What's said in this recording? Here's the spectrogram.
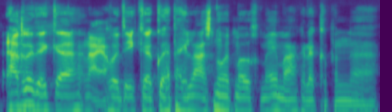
ja, goed. Ik, eh, nou ja, goed. Ik eh, heb helaas nooit mogen meemaken dat ik op een...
